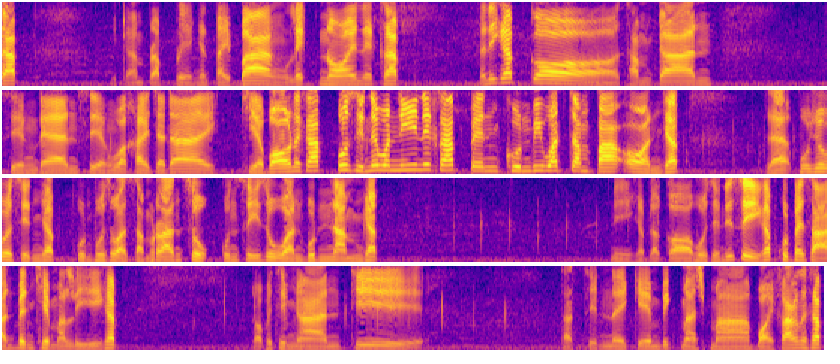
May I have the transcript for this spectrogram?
ครับ มีการปรับเปลี่ยนกันไปบ้างเล็กน้อยนะครับและนี่ครับก็ทำการเสียงแดนเสียงว่าใครจะได้เคลียบอลนะครับ ผู้สินในวันนี้นะครับเป็นคุณวิวัฒน์จำปาอ่อนครับ และผู้ช่วยผู้สินครับคุณภูสวัสดิ์สำราญสุข คุณศรีสุวรรณบุญนำครับนี่ครับแล้วก็ผู้สินที่ 4 ครับ คุณไพศาลเบนเคมอลีครับ ก็เป็นทีมงานที่ตัดสินในเกมบิ๊กแมชมาบ่อยครั้งนะครับ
